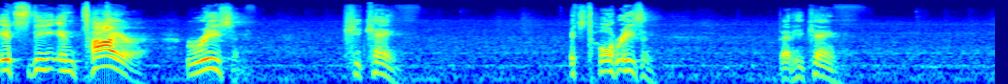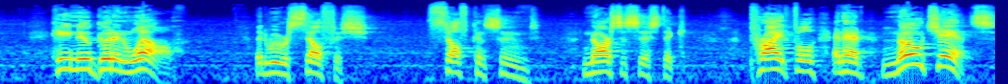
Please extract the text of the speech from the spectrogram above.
It's the entire reason he came. It's the whole reason that he came. He knew good and well that we were selfish, self consumed, narcissistic, prideful, and had no chance,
